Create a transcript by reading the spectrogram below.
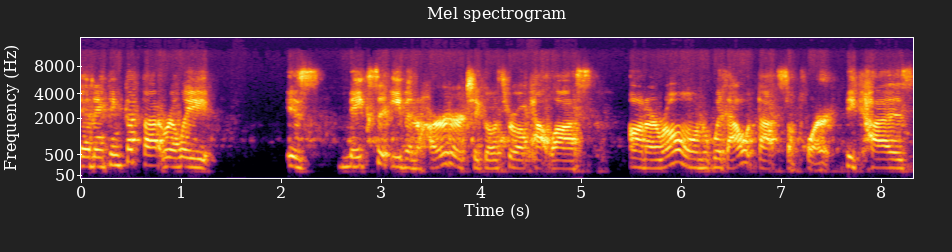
And I think that that really is makes it even harder to go through a pet loss on our own without that support because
